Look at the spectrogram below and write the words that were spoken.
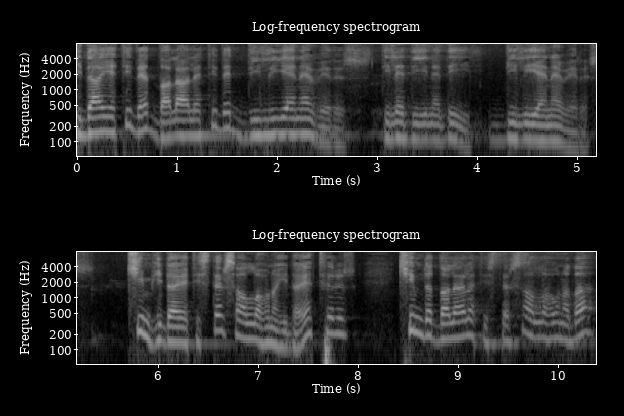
Hidayeti de dalaleti de dileyene verir. Dilediğine değil, dileyene verir. Kim hidayet isterse Allah ona hidayet verir. Kim de dalalet isterse Allah ona da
